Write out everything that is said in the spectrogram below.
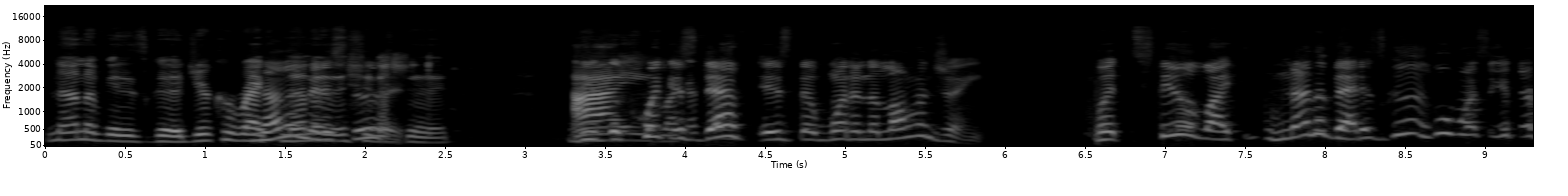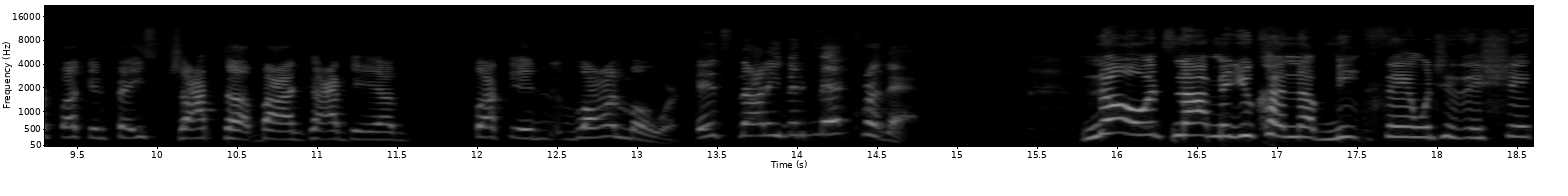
none of it is good. You're correct. None none, of of, this is shit is good. The, I- the quickest said- death is the one in the laundry. But still, like none of that is good. Who wants to get their fucking face chopped up by a goddamn fucking lawnmower? It's not even meant for that. no it's not meant. you cutting up meat sandwiches and shit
